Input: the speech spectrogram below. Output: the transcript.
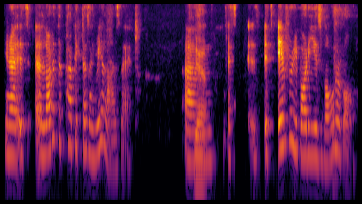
You know, it's a lot of the public doesn't realize that. Um, yeah. It's it's everybody is vulnerable,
